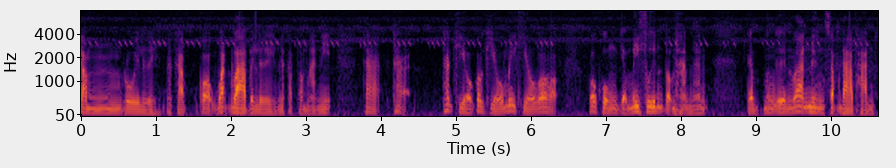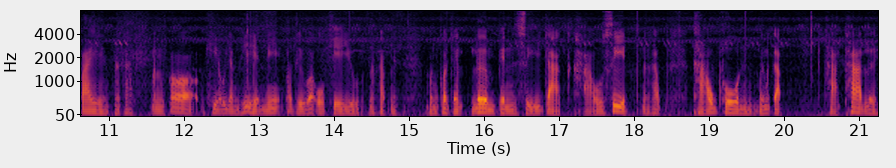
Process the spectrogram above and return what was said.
กำโรยเลยนะครับ ก็วัดวาไปเลยนะครับประมาณนี้ ถ้าถ้าถ้าเขียวก็เขียวไม่เขียวก็ก็คงจะไม่ฟื้นประมาณนั้น แต่บังเอิญว่า1สัปดาห์ผ่านไปนะครับ มันก็เขียวอย่างที่เห็นนี้ก็ถือว่าโอเคอยู่นะครับเนี่ยมันก็จะเริ่มเป็นสีจากขาวซีดนะครับ ขาวโพลนเหมือนกับขาดธาตุเลย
